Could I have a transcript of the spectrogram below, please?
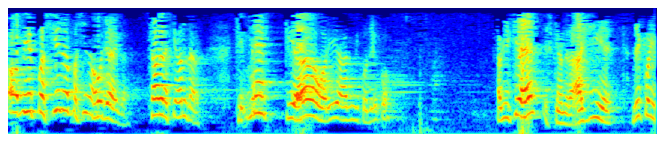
اب یہ پسینہ پسینہ ہو جائے گا چادر کے اندر کہ میں کیا اور یہ آدمی کو دیکھو۔ اب یہ کیا ہے؟ اس کے اندر آج ہی ہے۔ دیکھو، یہ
